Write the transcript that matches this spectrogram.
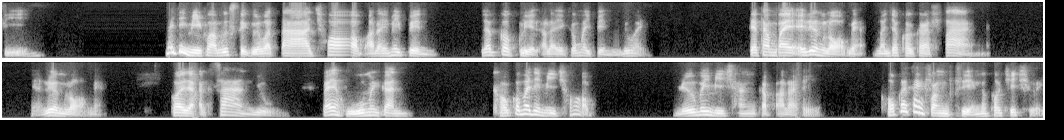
สี ไม่ได้มีความรู้สึกเลยว่าตาชอบอะไรไม่เป็น แล้วก็เกลียดอะไรก็ไม่เป็นด้วย แต่ทำไมไอ้เรื่องหลอกเนี่ย มันจะค่อยๆสร้าง เนี่ยเรื่องหลอกเนี่ย ก็อยากสร้างอยู่ แม้หูเหมือนกัน เขาก็ไม่ได้มีชอบ หรือไม่มีชังกับอะไร เขาก็แค่ฟังเสียงแล้วเขาเฉย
